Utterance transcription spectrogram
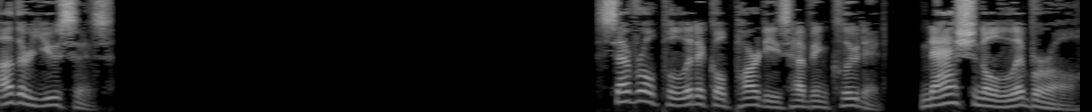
Other uses Several political parties have included «national liberal»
